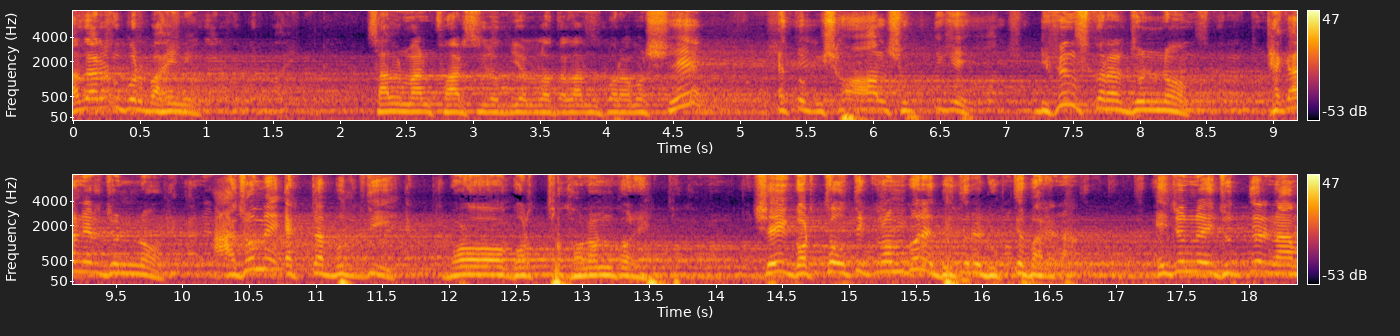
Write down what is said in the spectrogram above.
হাজারের উপর বাহিনী। সালমান ফার্সি রবি আল্লাহ পরামর্শে এত বিশাল শক্তিকে ডিফেন্স করার জন্য, ঠেকানোর জন্য, আজমে একটা বুদ্ধি বড় গর্ত খনন করে, সেই গর্ত অতিক্রম করে ভিতরে ঢুকতে পারে না। এই জন্য এই যুদ্ধের নাম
